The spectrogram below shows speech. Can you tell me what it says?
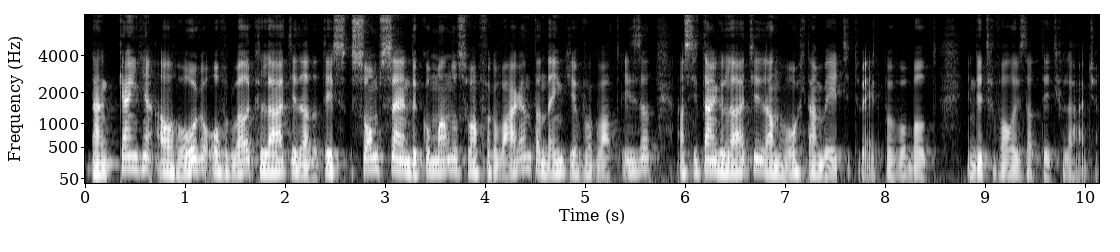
dan kan je al horen over welk geluidje dat het is. Soms zijn de commando's wat verwarrend, dan denk je, voor wat is dat? Als je het dan geluidje dan hoort, dan weet je het weg. Bijvoorbeeld, in dit geval is dat dit geluidje.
